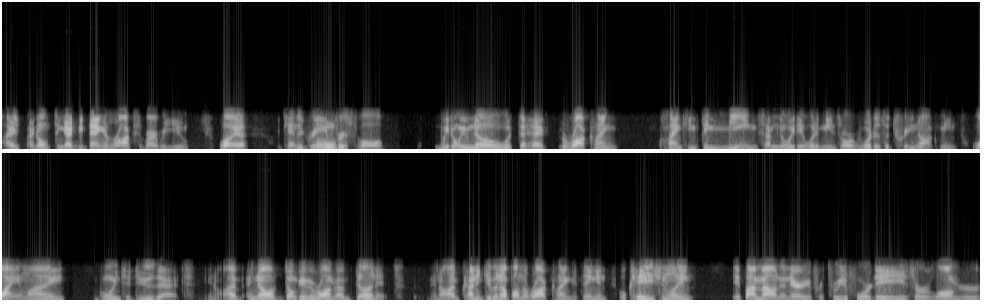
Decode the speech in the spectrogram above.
I I don't think I'd be banging rocks if I were you. Well, I, I tend to agree. Mhm. First of all, we don't even know what the heck the rock clank clanking thing means. I have no idea what it means, or what does a tree knock mean? Why am I going to do that? You know, I you know, don't get me wrong, I've done it. You know, I've kind of given up on the rock clanking thing, and occasionally, if I'm out in an area for three to four days or longer,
